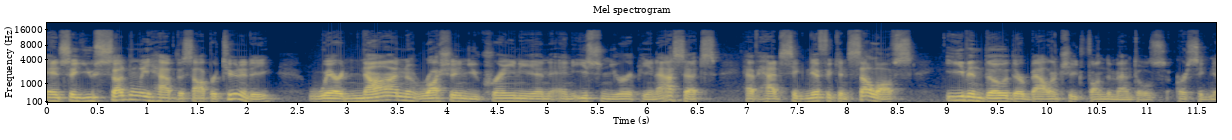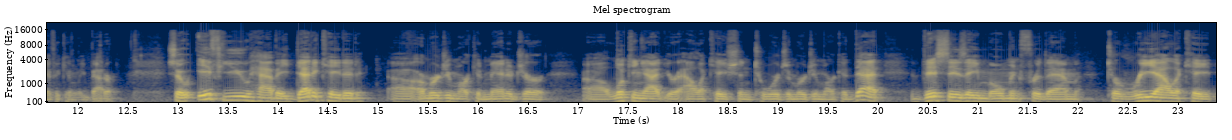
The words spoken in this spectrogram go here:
And so you suddenly have this opportunity where non Russian, Ukrainian, and Eastern European assets have had significant sell offs, even though their balance sheet fundamentals are significantly better. So, if you have a dedicated uh, emerging market manager uh, looking at your allocation towards emerging market debt, this is a moment for them to reallocate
